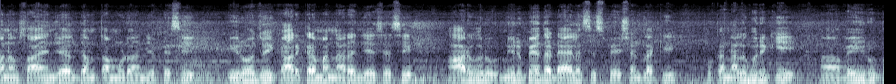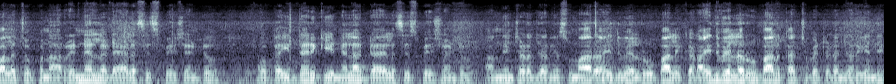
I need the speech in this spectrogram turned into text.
మనం సాయం చేద్దాం తమ్ముడు అని చెప్పేసి ఈరోజు ఈ కార్యక్రమాన్ని అరేంజ్ చేసేసి ఆరుగురు నిరుపేద డయాలసిస్ పేషెంట్లకి ఒక నలుగురికి వెయ్యి రూపాయల చొప్పున రెండు నెలల డయాలసిస్ పేషెంటు ఒక ఇద్దరికి నెల డయాలసిస్ పేషెంట్ అందించడం జరిగింది. సుమారు ఐదు వేల రూపాయలు ఇక్కడ ఐదు వేల రూపాయలు ఖర్చు పెట్టడం జరిగింది.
